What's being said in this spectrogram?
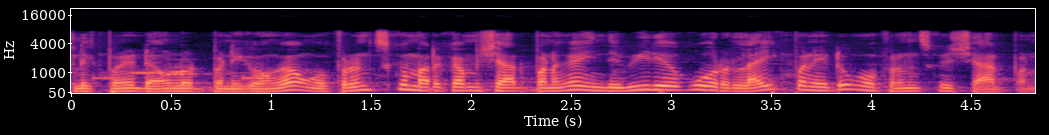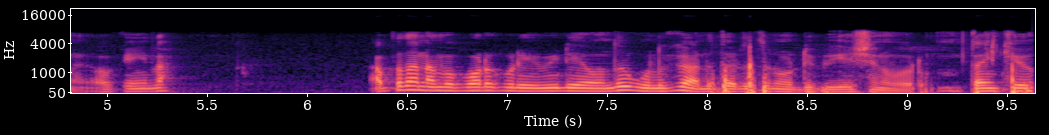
கிளிக் பண்ணி டவுன்லோட் பண்ணிக்கோங்க. உங்கள் ஃப்ரெண்ட்ஸ்க்கு மறக்காமல் ஷேர் பண்ணுங்கள் இந்த வீடியோவுக்கு ஒரு லைக் பண்ணிவிட்டு உங்கள் ஃப்ரெண்ட்ஸ்க்கு ஷேர் பண்ணுங்கள் ஓகேங்களா அப்போ தான் நம்ம போடக்கூடிய வீடியோ வந்து உங்களுக்கு அடுத்தடுத்து நோட்டிஃபிகேஷன் வரும். தேங்க்யூ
